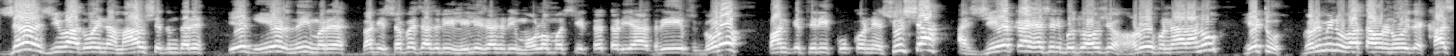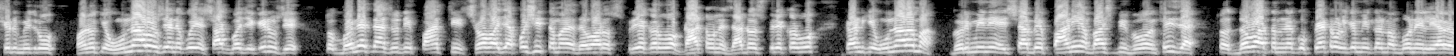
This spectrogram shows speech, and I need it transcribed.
જ્યાં જીવાત હોય નામ આવશે તમ તારે એક એળ નહીં મરે. બાકી સફેદ સાસડી, લીલી સાસડી, મોલો મચ્છી તતડિયા થ્રીપ્સ ગોળો, પાનકેથરી કુકર ને સુસ્યા. આ જે કાંઈ હશે ને બધું આવશે હળોફ નારાનું હેતુ. ગરમીનું વાતાવરણ હોય તો ખાસ ખેડૂત મિત્રો, માનો કે ઉનાળો છે અને કોઈએ શાકભાજી કર્યું છે, તો બને ત્યાં સુધી પાંચથી છ વાગ્યા પછી તમારે દવાનો સ્પ્રે કરવો ઘાટો ને જાડો સ્પ્રે કરવો. કારણ કે ઉનાળામાં ગરમીને હિસાબે પાણી બાષ્પીભવન થઈ જાય. તો દવા તમને કોઈ પેટ્રોલ કેમિકલમાં બનેલી આવે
